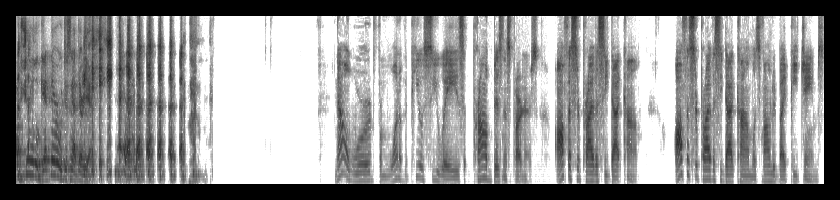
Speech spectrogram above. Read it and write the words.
I'm sure we'll get there we're just not there yet. Now, a word from one of the POCUA's proud business partners, OfficerPrivacy.com. OfficerPrivacy.com was founded by Pete James,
